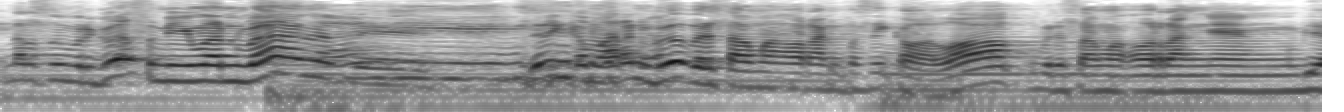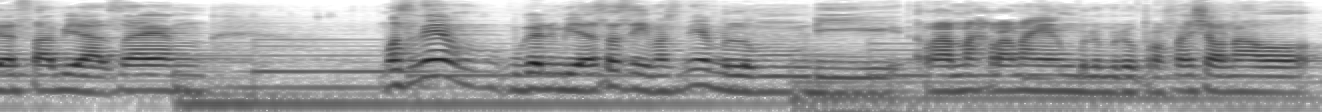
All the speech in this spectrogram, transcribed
narasumber gue seniman banget nih Anjing. jadi kemarin gue bersama orang psikolog bersama orang yang biasa-biasa yang maksudnya bukan biasa sih maksudnya belum di ranah-ranah yang benar-benar profesional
